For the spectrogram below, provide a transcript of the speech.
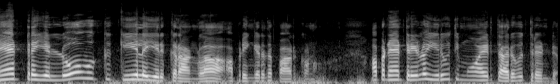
நேற்றைய லோவுக்கு கீழே இருக்கிறாங்களா அப்படிங்கிறத பார்க்கணும். அப்போ நேற்றைய லோ இருபத்தி மூவாயிரத்து அறுபத்தி ரெண்டு.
